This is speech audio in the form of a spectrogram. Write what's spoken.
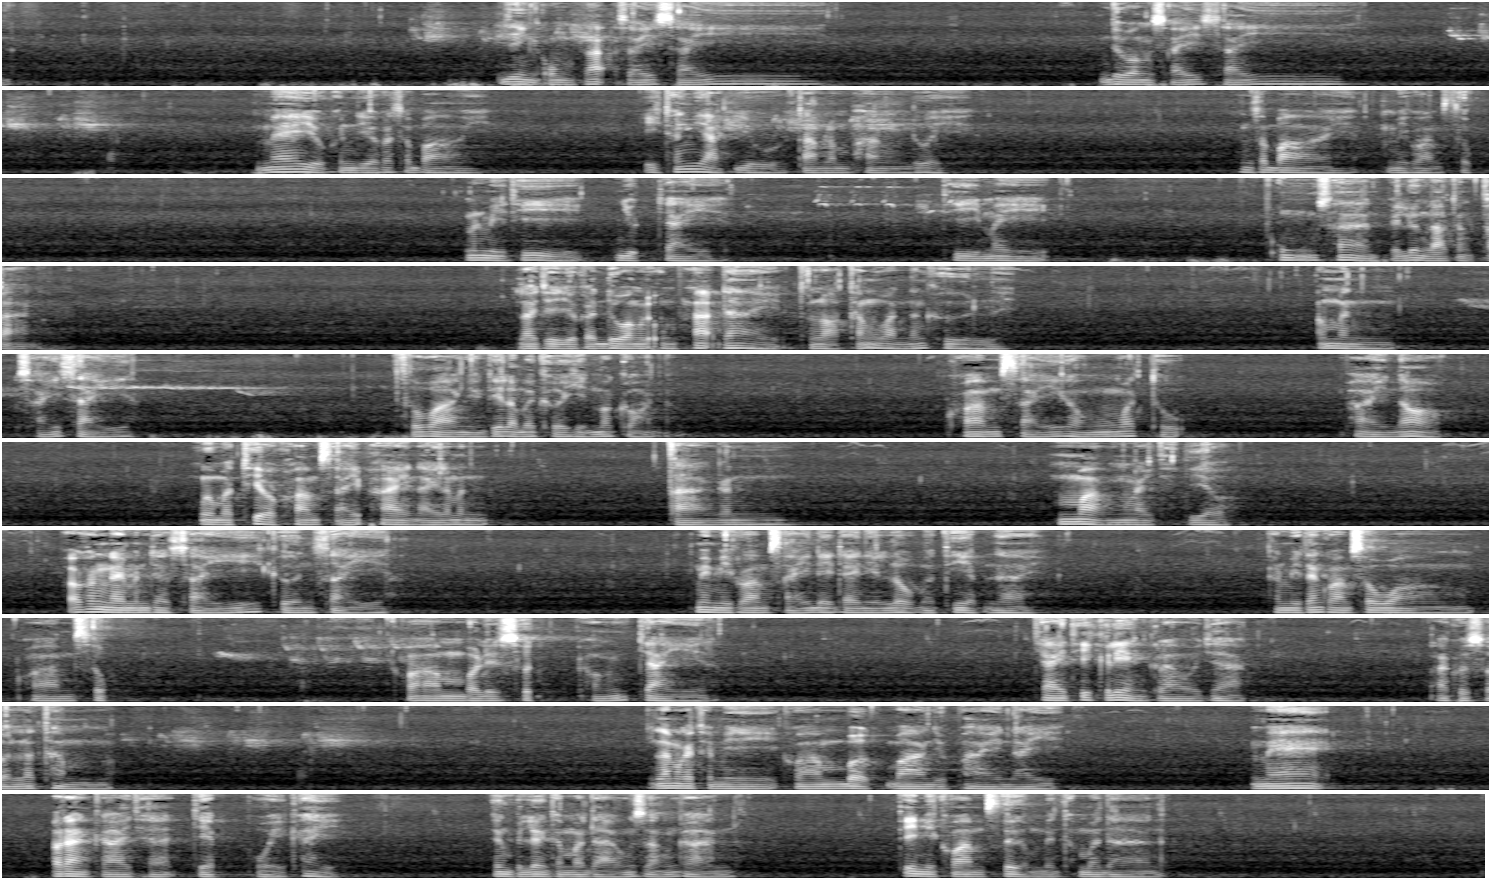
ยิ่งองค์พระใส ๆ ดวงใส ๆ แม่อยู่คนเดียวก็สบาย อีกทั้งอยากอยู่ตามลำพังด้วย มันสบายมีความสุข มันมีที่หยุดใจ ที่ไม่ฟุ้งซ่านไปเรื่องราวต่าง ๆ เราจะอยู่กับดวงหลงพระได้ตลอดทั้งวันทั้งคืนเลยเอามันใส ๆ สว่างอย่างที่เราไม่เคยเห็นมาก่อน ความใสของวัตถุภายนอก เมื่อมาเทียบกับความใสภายในแล้วมันต่างกัน มากมายทีเดียว เพราะข้างในมันจะใสเกินใส ไม่มีความใสใด ๆ ในโลกมาเทียบได้มันมีทั้งความสว่าง ความสุข ความบริสุทธิ์ของใจ ใจที่เกลี้ยงเกลาจากอากุศลธรรม แล้วมันก็จะมีความเบิกบานอยู่ภายใน แม้ร่างกายจะเจ็บป่วยไข้ซึ่งเป็นเรื่องธรรมดาของสังขาร ที่มีความเสื่อมเป็นธรรมดานะ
